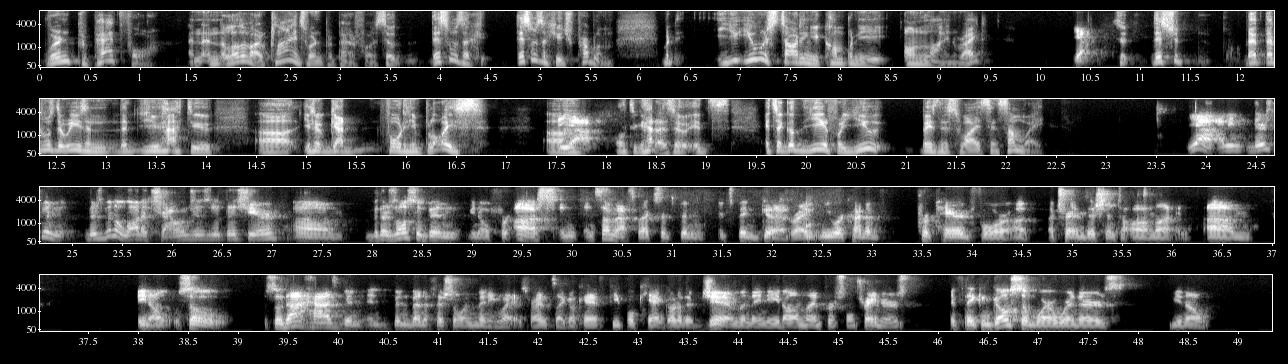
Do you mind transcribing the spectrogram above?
weren't prepared for and, and a lot of our clients weren't prepared for. So this was a this was a huge problem. But you, you were starting your company online right? Yeah. So this should that that was the reason that you had to uh you know get 40 employees uh, yeah. altogether. So it's it's a good year for you business wise in some way. Yeah i mean there's been there's been a lot of challenges with this year um, but there's also been you know for us in, in some aspects it's been it's been good right? We were kind of prepared for a, a transition to online um, you know so so that has been been beneficial in many ways, right? It's like okay, if people can't go to their gym and they need online personal trainers, if they can go somewhere where there's you know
